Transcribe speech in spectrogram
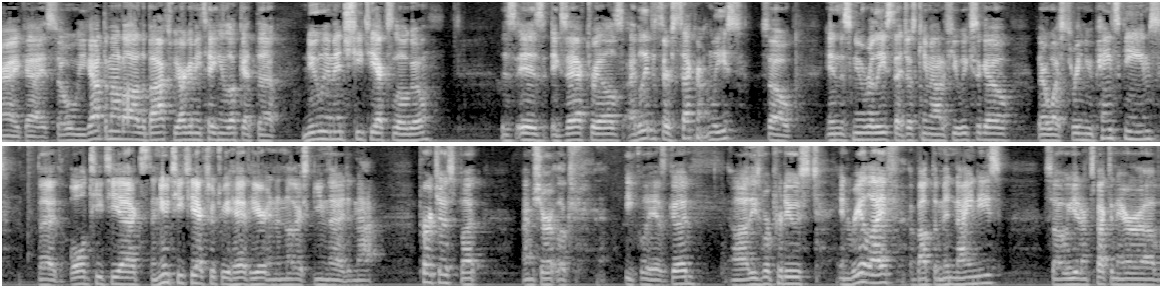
Alright guys, so we got the model out of the box. We are going to be taking a look at the new image TTX logo. This is Exact Rails. I believe it's their second release. So in this new release that just came out a few weeks ago, there was three new paint schemes, the old TTX, the new TTX, which we have here, and another scheme that I did not purchase, but I'm sure it looks equally as good. Uh, these were produced in real life about the mid 90s, so you'd expect an era of,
